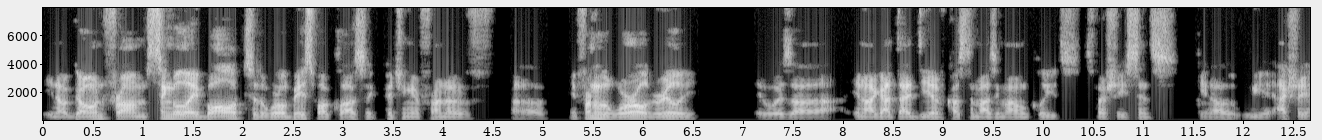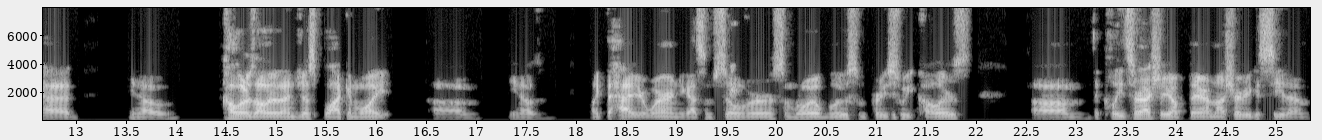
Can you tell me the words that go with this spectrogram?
you know, going from single A ball to the World Baseball Classic, pitching in front of uh, in front of the world, really, it was uh, you know, I got the idea of customizing my own cleats, especially since you know we actually had you know colors other than just black and white. Um, you know, like the hat you're wearing, you got some silver, some royal blue, some pretty sweet colors. Um, the cleats are actually up there. I'm not sure if you can see them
